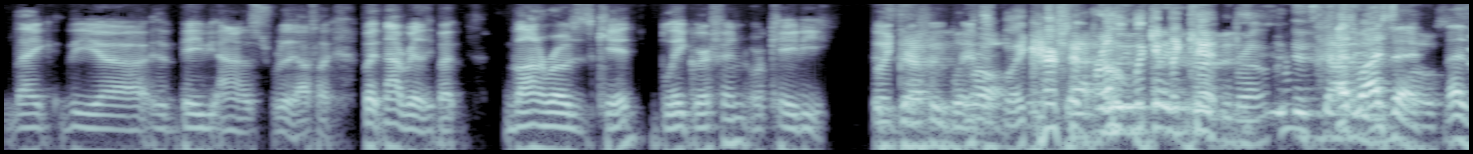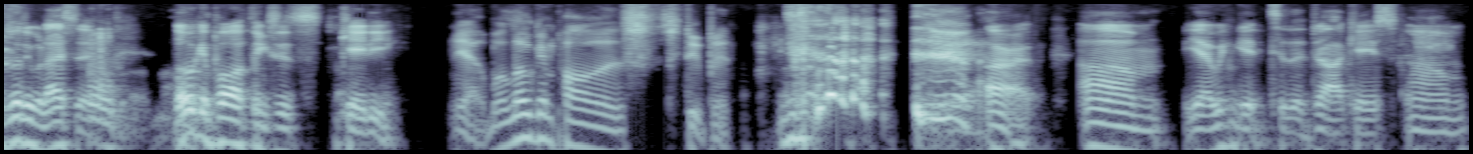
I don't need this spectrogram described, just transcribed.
like the uh the baby I know it's really outside, but not really, but Lana Rhoades' kid, Blake Griffin or KD? Blake It's definitely Griffin. Blake It's Blake It's Griffin, bro. definitely Look at the kid, Griffin. bro. It's not That's what I said. close. That's literally what I said. Oh, Logan Paul thinks it's KD. yeah well logan paul is stupid All right. Um, yeah, we can get to the Ja case. Um,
